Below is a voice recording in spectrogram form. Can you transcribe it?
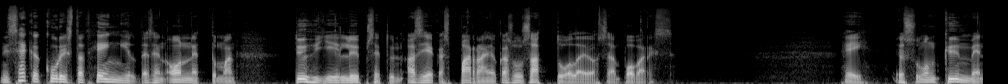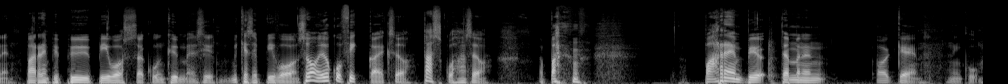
niin säkö kuristat hengiltä sen onnettoman tyhjiin lypsetyn asiakasparan, joka sun sattuu olla jossain povarissa? Hei, jos sulla on kymmenen, parempi pyy pivossa kuin kymmenen, siis mikä se pivo on? Se on joku fikka, eikö se ole? Taskuhan se on. No parempi tämmöinen oikein niin kuin,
